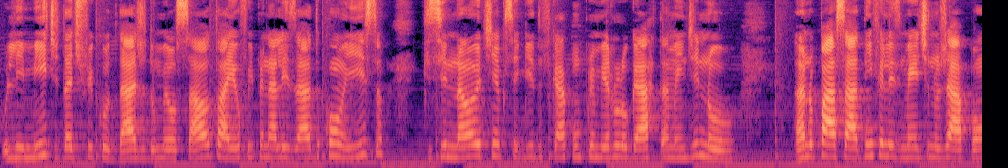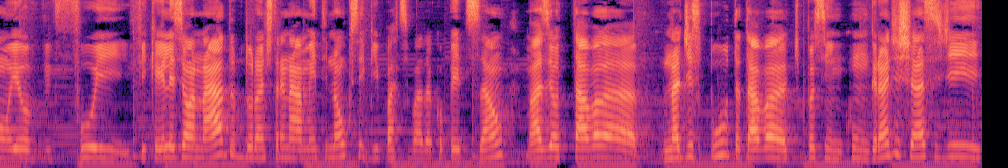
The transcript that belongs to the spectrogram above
o limite da dificuldade do meu salto, aí eu fui penalizado com isso, que senão eu tinha conseguido ficar com o primeiro lugar também de novo. Ano passado, infelizmente, no Japão, eu fui, fiquei lesionado durante o treinamento e não consegui participar da competição, mas eu tava na disputa, tava, tipo assim, com grandes chances de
